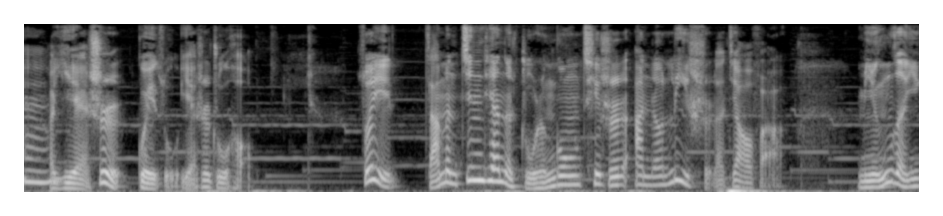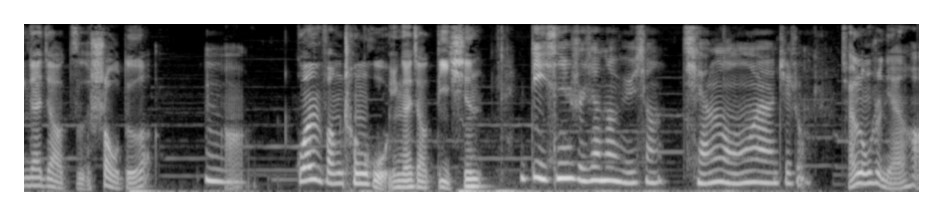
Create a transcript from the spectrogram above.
嗯啊，也是贵族，也是诸侯。所以咱们今天的主人公，其实按照历史的叫法，名字应该叫子寿德。嗯啊，官方称呼应该叫帝辛，帝辛是相当于像乾隆啊这种乾隆是年号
